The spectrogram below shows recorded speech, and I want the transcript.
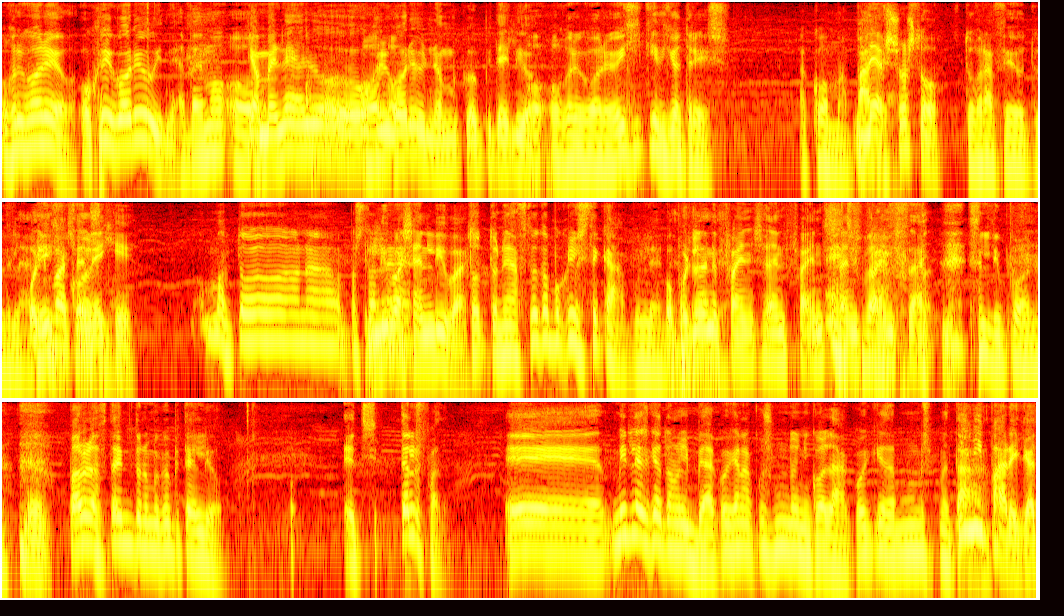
Ο Γρηγορίου. Ο Γρηγορίου είναι. Ε, παιδί μου, ο- Για μένα είναι ο, ο- ο ο- Γρηγορίου είναι νομικό επιτελείο. Ο, ο Γρηγορίου είχε και δύο-τρει. Ακόμα. Ναι, σωστό. Στο γραφείο του δηλαδή. Ο Λίβας δεν κόσμο. έχει. Μα το, να, πώς το Λίβας λένε, εν Λίβας. Το, τον εαυτό του αποκλειστικά που λένε. Όπως λένε Φάινστάιν, Φάινστάιν, Έτσι, μπράβο. Φάινστάιν. λοιπόν, Ναι. παρ' όλα αυτά είναι το νομικό επιτελείο. Έτσι. Τέλος πάντων. Ε, μην λες για τον Ολυμπιακό για να ακούσουμε τον Νικολάκο και θα πούμε μετά. Δεν είπα ρε, για,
